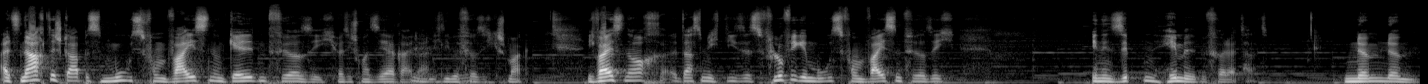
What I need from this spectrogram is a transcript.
Als Nachtisch gab es Mousse vom weißen und gelben Pfirsich. Hört sich schon mal sehr geil an. Ich liebe mhm. Pfirsichgeschmack. Ich weiß noch, dass mich dieses fluffige Mousse vom weißen Pfirsich in den siebten Himmel befördert hat. Nöm nöm.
